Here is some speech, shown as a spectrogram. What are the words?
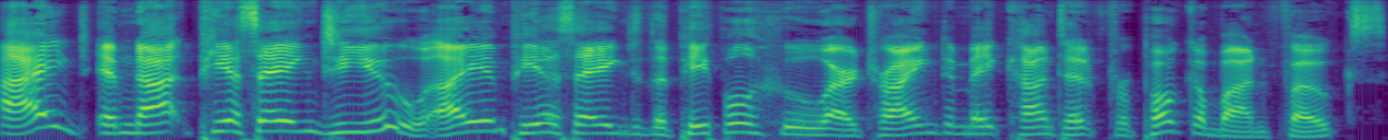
I am not PSAing to you. I am PSAing to the people who are trying to make content for Pokemon folks.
